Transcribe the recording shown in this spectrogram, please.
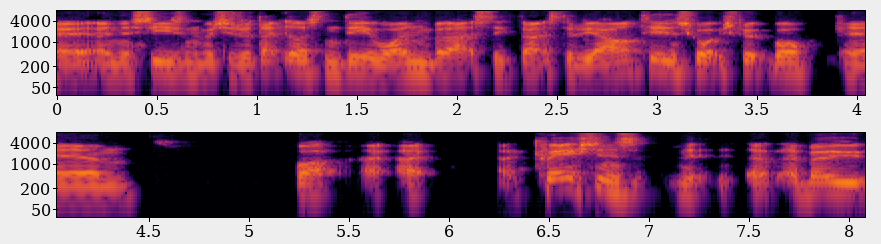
uh, in the season, which is ridiculous in day one, but that's the that's the reality in Scottish football. Um, but I, I, questions about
